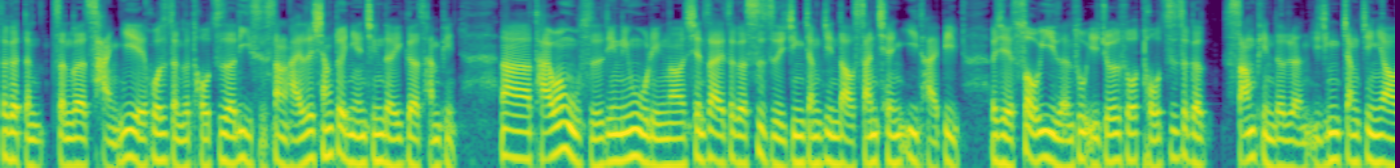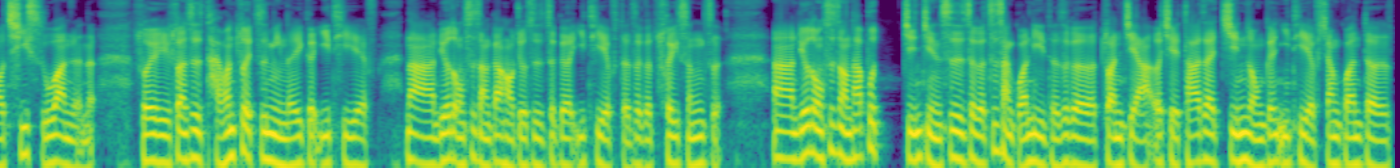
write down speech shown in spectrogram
这个等整个产业或是整个投资的历史上，还是相对年轻的一个产品。那台湾五十零零五零呢，现在这个市值已经将近到三千亿台币，而且受益人数，也就是说投资这个商品的人已经将近要七十万人了，所以算是台湾最知名的一个 ETF。那刘董事长刚好就是这个 ETF 的这个催生者。那刘董事长他不仅仅是这个资产管理的这个专家，而且他在金融跟 ETF 相关的。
